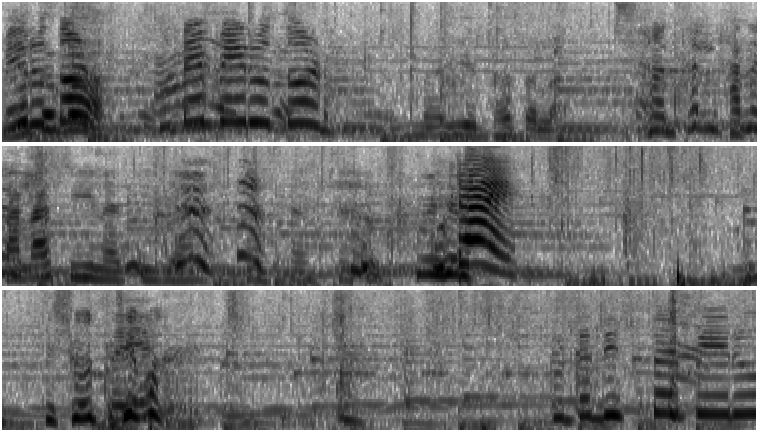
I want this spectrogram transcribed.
पेरू येतो तोड? कुठे पेरू तोड? नाही येत हाताला. हाताला नाही. हातालाच येईना तिच्या ते शोधते बघ. कुठं दिसतोय पेरू?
